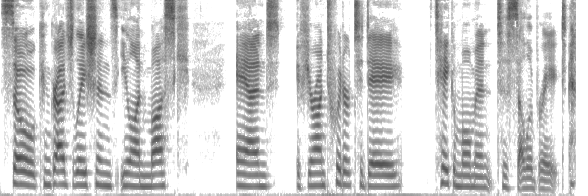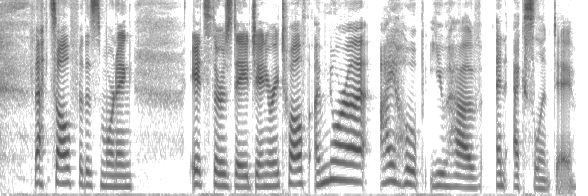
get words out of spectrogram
So, congratulations, Elon Musk. And if you're on Twitter today, take a moment to celebrate. That's all for this morning. It's Thursday, January 12th. I'm Nora. I hope you have an excellent day.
